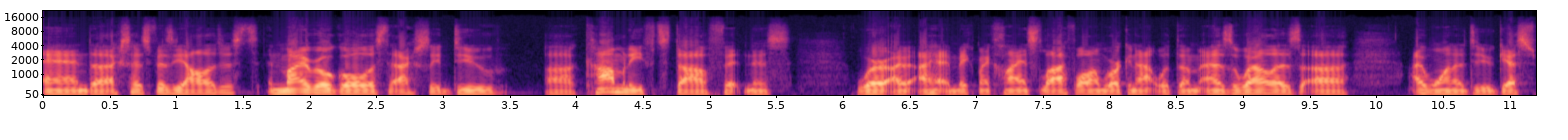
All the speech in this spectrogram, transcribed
And uh, exercise physiologist. And my real goal is to actually do uh, comedy style fitness, where I, I make my clients laugh while I'm working out with them, as well as uh, I want to do guest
